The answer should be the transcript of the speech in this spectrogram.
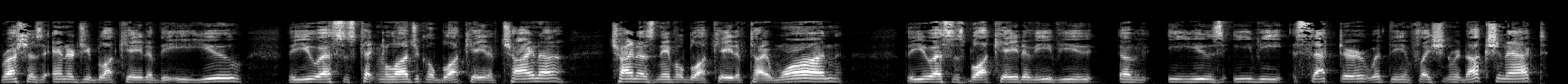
Russia's energy blockade of the EU, the US's technological blockade of China, China's naval blockade of Taiwan, the U.S.'s blockade of, EV, of EU's EV sector with the Inflation Reduction Act,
